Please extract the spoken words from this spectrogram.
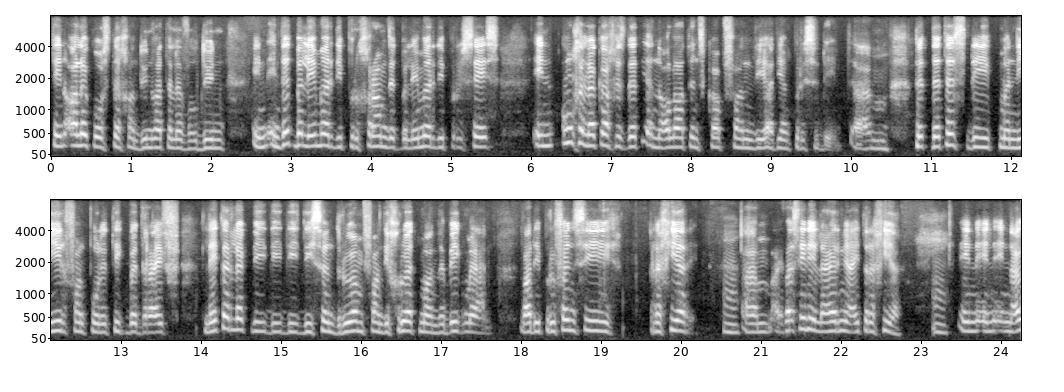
ten alle koste gaan doen wat hulle wil doen en en dit belemmer die program, dit belemmer die proses en ongelukkig is dit 'n nalatenskap van die adjunkt president. Ehm um, dit dit is die manier van politiek bedryf, letterlik die die die die sindroom van die groot man, the big man wat die provinsie regeer het. Mm. Ehm um, hy was nie die leier nie, hy het regeer. Mm. En en en nou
